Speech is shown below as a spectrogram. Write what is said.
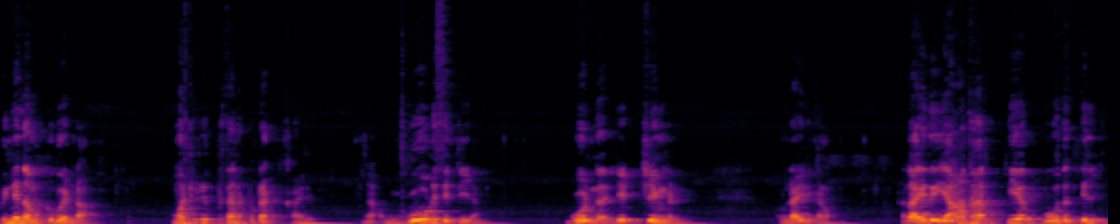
പിന്നെ നമുക്ക് വേണ്ട മറ്റൊരു പ്രധാനപ്പെട്ട കാര്യം. ഗോൾ സെറ്റ് ചെയ്യാം എന്ന ലക്ഷ്യങ്ങൾ ഉണ്ടായിരിക്കണം. അതായത് യാഥാർത്ഥ്യ ബോധത്തിൽ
